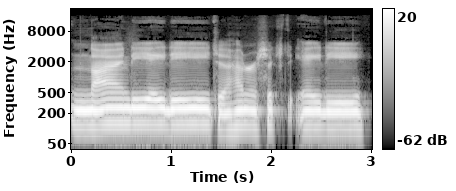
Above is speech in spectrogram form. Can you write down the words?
90 AD to 160 AD.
